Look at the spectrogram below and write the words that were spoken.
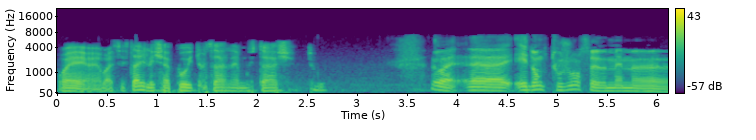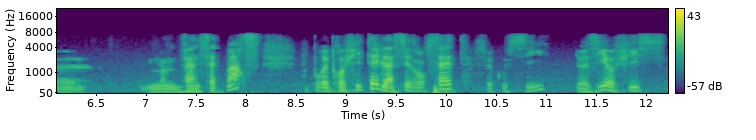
Ouais, euh, ouais c'est style, les chapeaux et tout ça, la moustache, tout. Ouais. euh, et donc toujours ce même, euh, même 27 mars, vous pourrez profiter de la saison 7, ce coup-ci, de The Office.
